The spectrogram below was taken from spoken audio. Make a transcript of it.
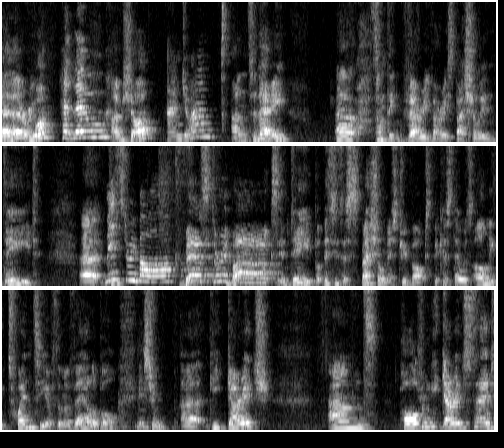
Hey there everyone, Hello, I'm Sean I'm Joanne. and today uh, something very very special indeed. Uh, Mystery box. mystery box indeed, but this is a special mystery box because there was only 20 of them available. It's from uh, Geek Garage and Paul from Geek Garage said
